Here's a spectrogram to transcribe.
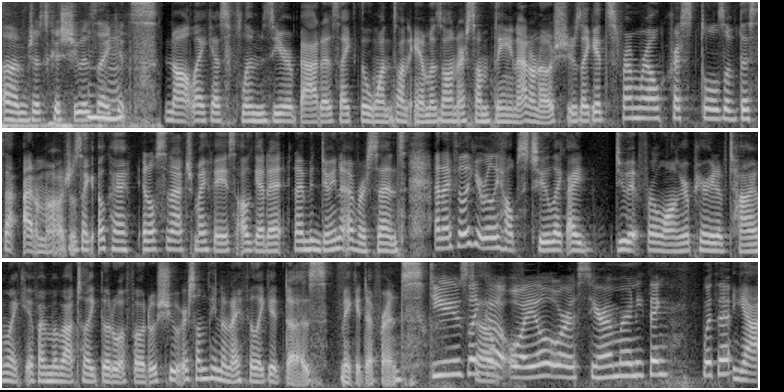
Um, just because she was like, it's not like as flimsy or bad as like the ones on Amazon or something. I don't know. She was like, it's from real crystals of this that. I don't know. I was just like, okay, it'll snatch my face. I'll get it. And I've been doing it ever since. And I feel like it really helps too. Like I do it for a longer period of time. Like if I'm about to like go to a photo shoot or something, and I feel like it does make a difference. do you use like So- a oil or a serum or anything with it Yeah,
